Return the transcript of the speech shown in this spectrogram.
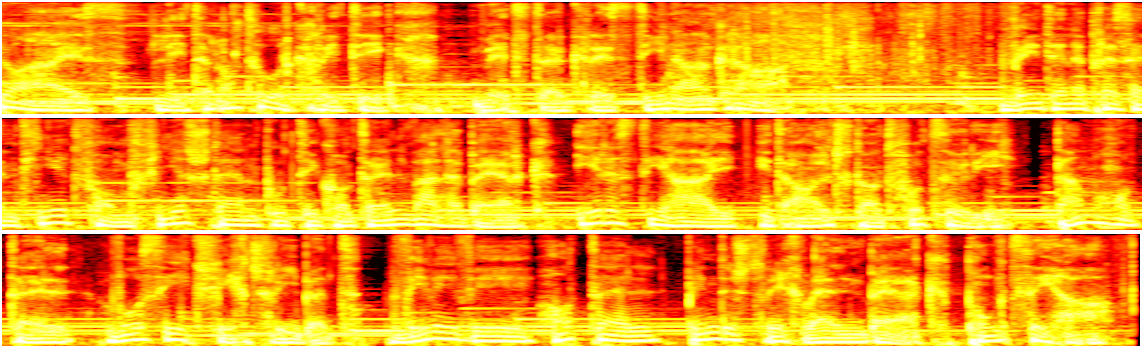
Radio 1 Literaturkritik mit der Christina Graf. Wird Ihnen präsentiert vom 4-Stern-Boutique Hotel Wellenberg. Ihres Zuhause in der Altstadt von Zürich. Dem Hotel, wo Sie Geschichte schreiben. www.hotel-wellenberg.ch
